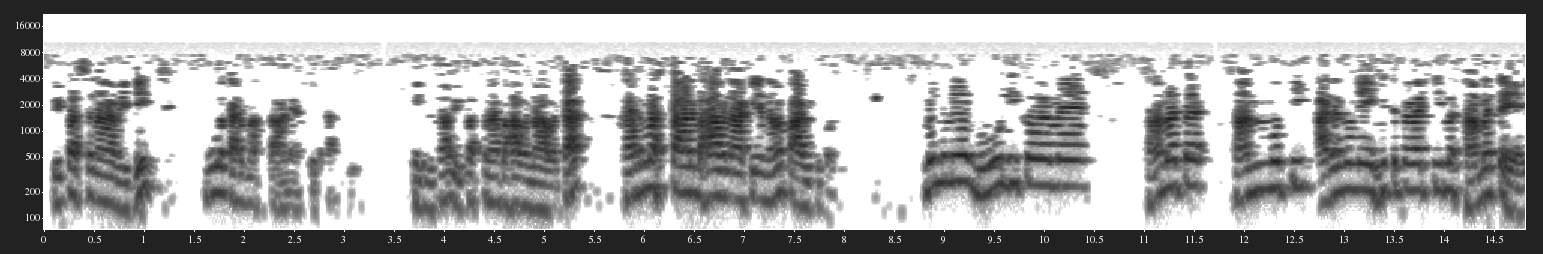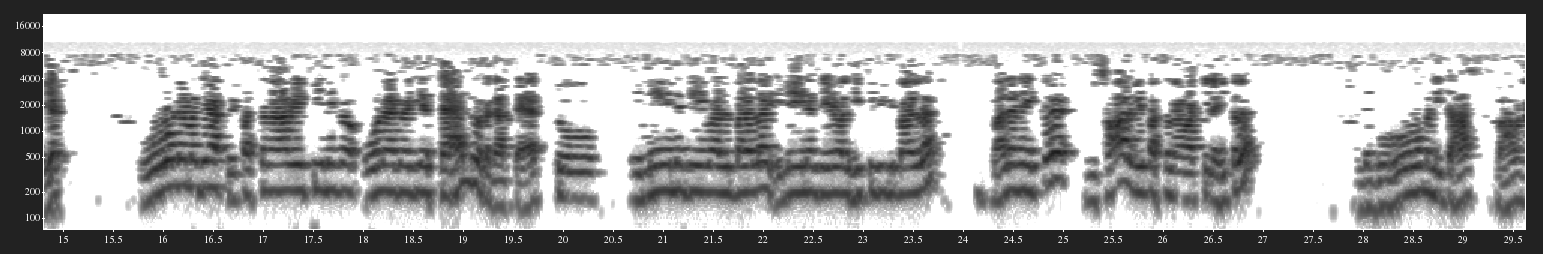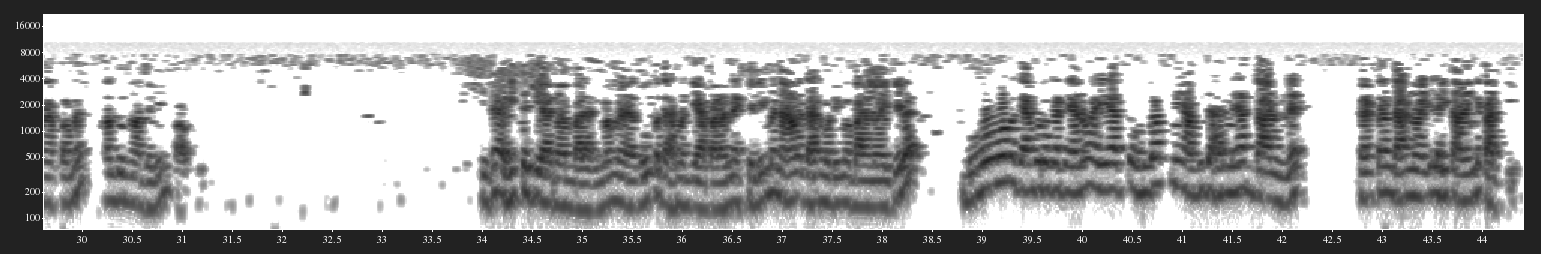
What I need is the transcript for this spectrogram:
විපස්සනාවේදී මූල කර්මස්ථානයක් කියලා කියනවා. ඒ නිසා විපස්සනා භාවනාවට කර්මස්ථාන භාවනා කියන නම පාවිච්චි කරනවා. මෙන්න මේ මූලිකවම සමත සම්මුති අරමුණේ හිත පැවැත්වීම සමතයය ඕනම දෙයක් විපස්සනාවේ කියන එක ඕනෑම වැඩිය සැහැල්ලුවට ගත්ත ඇත්තෝ එනේන දේවල් බලලා එනේන දේවල් හිතවිලි බලලා බලන එක විශාල විපස්සනාවක් කියලා හිතලා ඉත බොහෝම නිදහස් භාවනා ක්‍රම හඳුන්වා දෙමින් පවතී. ඉතින් හිත දිහා නම් බලන්න. මම රූප ධර්ම දිහා බලන්නේ. කෙලින්ම නාම ධර්ම වලින්ම බලනවා කියලා බොහෝම ගැඹුරකට යනවා ඒ අත්ත හුඟක් මේ අභිධර්මයක් ගන්න නැත්නම් දන්නවා කියලා හිතාන ඉන්න කට්ටිය.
